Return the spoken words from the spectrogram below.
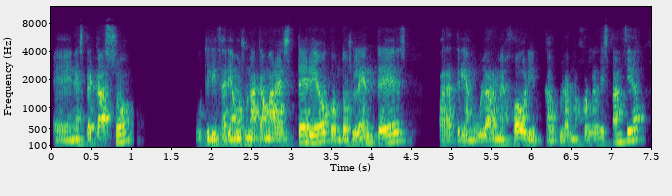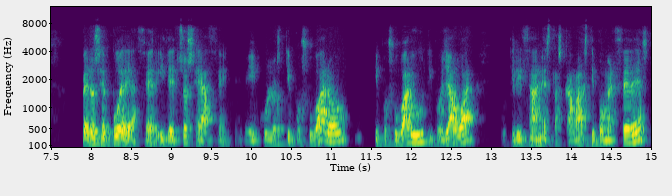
En este caso, utilizaríamos una cámara estéreo con dos lentes para triangular mejor y calcular mejor las distancias, pero se puede hacer y de hecho se hace. Vehículos tipo Subaru, tipo Subaru, tipo Jaguar, utilizan estas cámaras tipo Mercedes,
